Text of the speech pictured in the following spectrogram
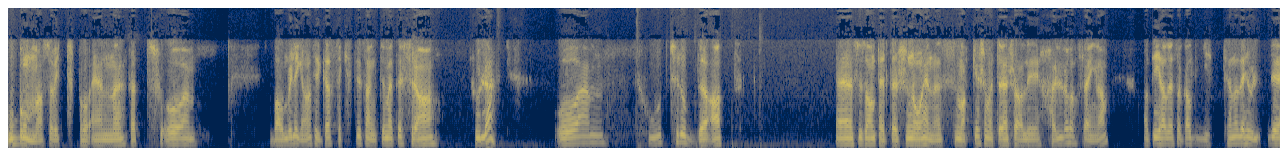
hun bomma så vidt på en uh. Og eh, ballen ble liggende ca. 60 cm fra hullet. Og um, hun trodde at uh, Susann Pettersen og hennes makker, som heter Charlie Hull fra England, at de hadde såkalt gitt henne det, hull- det,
